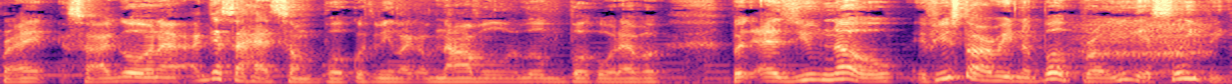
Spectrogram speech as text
Right. So I go and I, I, guess I had some book with me, like a novel, a little book or whatever. But as you know, if you start reading a book, bro, you get sleepy.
